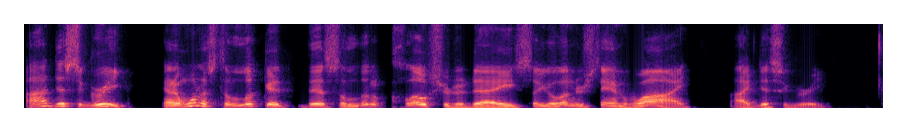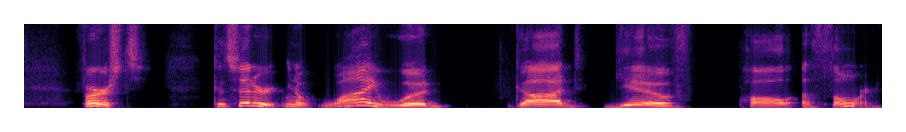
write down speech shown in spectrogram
I disagree. And I want us to look at this a little closer today so you'll understand why I disagree. First, consider, you know, why would God give Paul a thorn?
